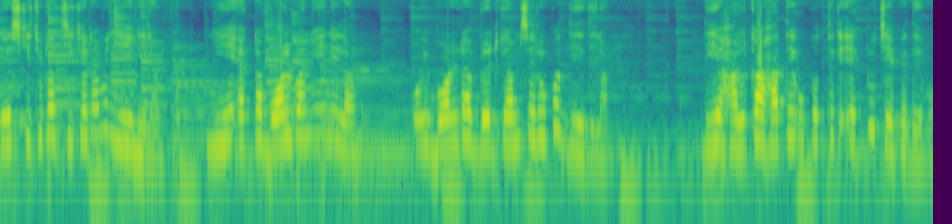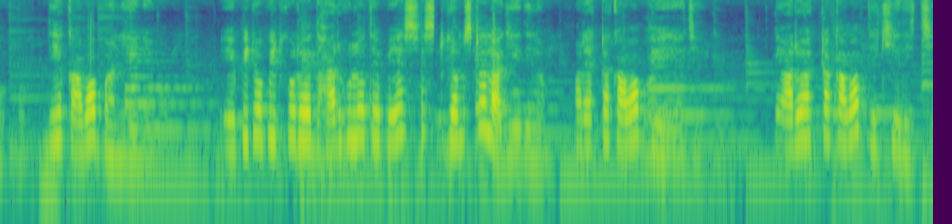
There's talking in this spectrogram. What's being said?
বেশ কিছুটা চিকেন আমি নিয়ে নিলাম। নিয়ে একটা বল বানিয়ে নিলাম। ওই বলটা ব্রেড গামসের উপর দিয়ে দিলাম। দিয়ে হালকা হাতে উপর থেকে একটু চেপে দেব। দিয়ে কাবাব বানিয়ে নেব। এপিট ওপিট করে ধারগুলোতে বেশ গামসটা লাগিয়ে দিলাম। আর একটা কাবাব হয়ে গেছে। আরও একটা কাবাব দেখিয়ে দিচ্ছি।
